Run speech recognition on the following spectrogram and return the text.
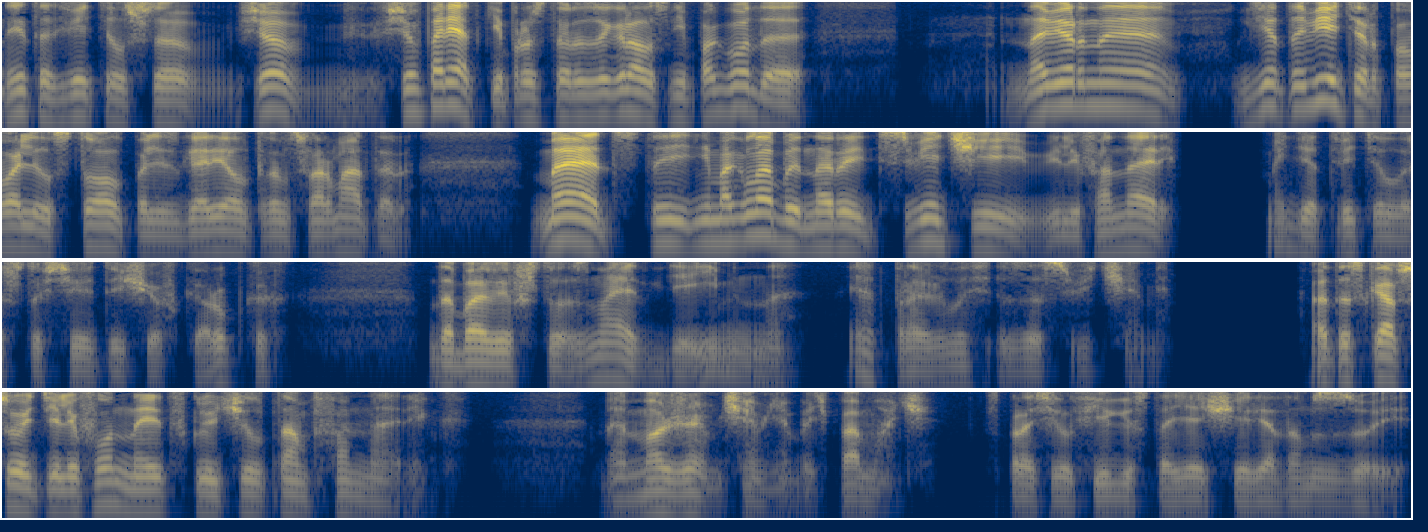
Нейт ответил, что все, все в порядке, просто разыгралась непогода. Наверное, где-то ветер повалил столб или сгорел трансформатор. Мэтс, ты не могла бы нарыть свечи или фонарь? Мэдди ответила, что все это еще в коробках, добавив, что знает, где именно, и отправилась за свечами. Отыскав свой телефон, Нейт включил там фонарик. — Мы можем чем-нибудь помочь? — спросил Фига, стоящий рядом с Зоей.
